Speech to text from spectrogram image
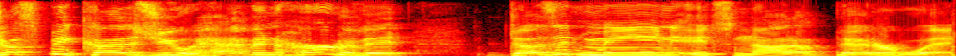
Just because you haven't heard of it doesn't mean it's not a better way.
